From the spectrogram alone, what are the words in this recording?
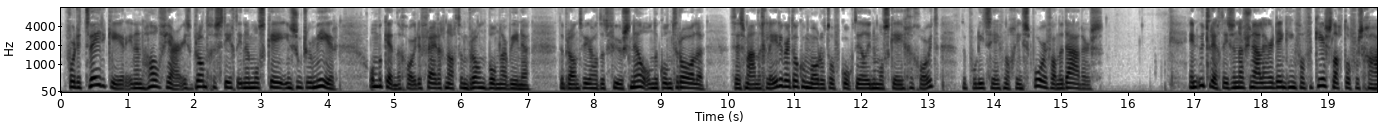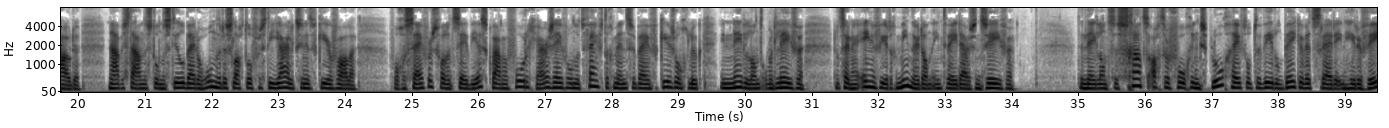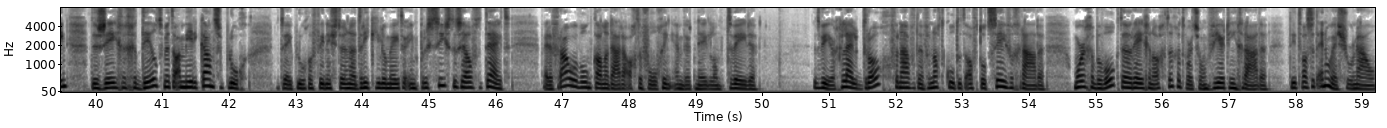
Voor de tweede keer in een half jaar is brand gesticht in een moskee in Zoetermeer. Onbekenden gooiden vrijdagnacht een brandbom naar binnen. De brandweer had het vuur snel onder controle. Zes maanden geleden werd ook een molotovcocktail in de moskee gegooid. De politie heeft nog geen spoor van de daders. In Utrecht is een nationale herdenking van verkeersslachtoffers gehouden. Nabestaanden stonden stil bij de honderden slachtoffers die jaarlijks in het verkeer vallen. Volgens cijfers van het CBS kwamen vorig jaar 750 mensen bij een verkeersongeluk in Nederland om het leven. Dat zijn er 41 minder dan in 2007. De Nederlandse schaatsachtervolgingsploeg heeft op de wereldbekerwedstrijden in Heerenveen de zegen gedeeld met de Amerikaanse ploeg. De twee ploegen finishten na drie kilometer in precies dezelfde tijd. Bij de vrouwen won Canada de achtervolging en werd Nederland tweede. Het weer geleidelijk droog. Vanavond en vannacht koelt het af tot 7 graden. Morgen bewolkt en regenachtig. Het wordt zo'n 14 graden. Dit was het NOS Journaal.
